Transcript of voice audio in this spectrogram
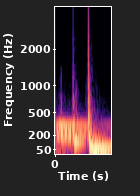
you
